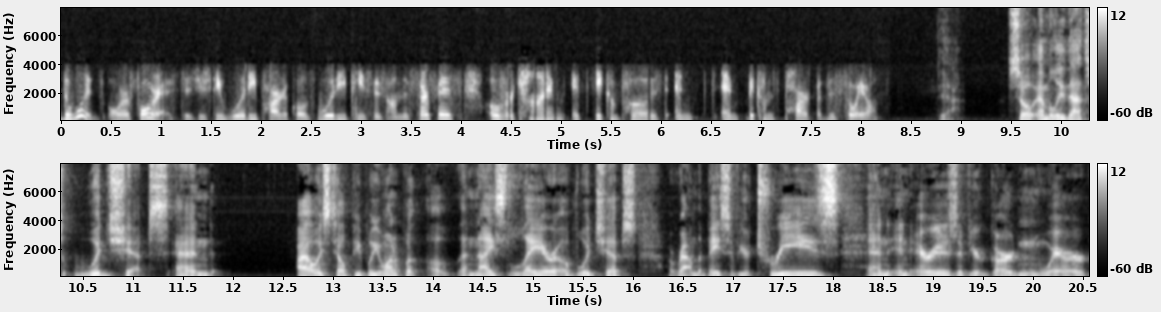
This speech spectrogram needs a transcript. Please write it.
the woods or a forest is you see woody particles, woody pieces on the surface. Over time it's decomposed and, and becomes part of the soil. Yeah. So, Emily, that's wood chips. And I always tell people you want to put a, a nice layer of wood chips around the base of your trees and in areas of your garden where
